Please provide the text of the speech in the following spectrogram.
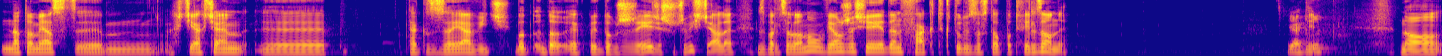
Natomiast ja chciałem e, tak zajawić, bo do, jakby dobrze, że jedziesz oczywiście, ale z Barceloną wiąże się jeden fakt, który został potwierdzony. Jaki? No,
